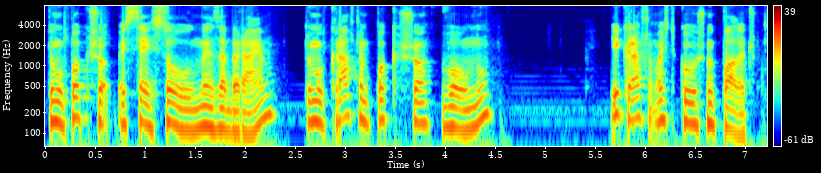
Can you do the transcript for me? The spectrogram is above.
Тому поки що ось цей соул ми забираємо. Тому крафтимо поки що вовну. І крафтимо ось таку вушну паличку.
